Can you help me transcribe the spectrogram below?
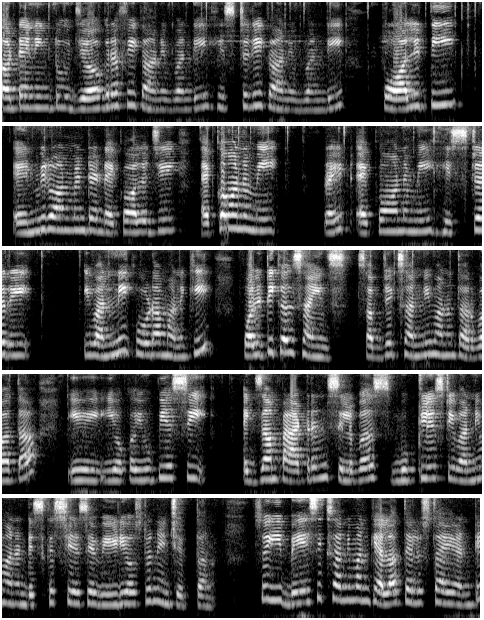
పర్టైనింగ్ టు జియోగ్రఫీ కానివ్వండి హిస్టరీ కానివ్వండి polity environment and ecology economy right? Economy history ఇవన్నీ కూడా మనకి పొలిటికల్ సైన్స్ సబ్జెక్ట్స్ అన్నీ మనం తర్వాత ఈ ఈ యొక్క UPSC exam pattern syllabus book list ఇవన్నీ మనం డిస్కస్ చేసే వీడియోస్లో నేను చెప్తాను. సో ఈ బేసిక్స్ అన్నీ మనకి ఎలా తెలుస్తాయి అంటే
